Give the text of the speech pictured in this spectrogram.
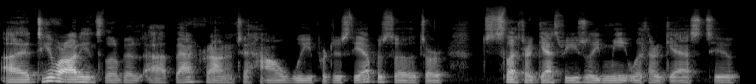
Uh, to give our audience a little bit uh, background into how we produce the episodes or select our guests, we usually meet with our guests to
